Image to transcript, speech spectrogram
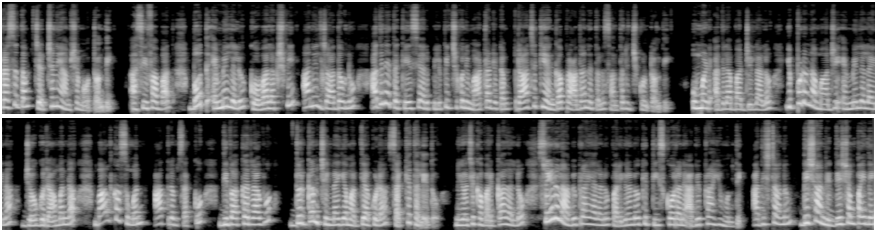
ప్రస్తుతం చర్చనీయాంశం అవుతోంది ఆసిఫాబాద్ బొత్ ఎమ్మెల్యేలు కోవాలక్ష్మి అనిల్ జాదవ్ను అధినేత కేసీఆర్ పిలిపించుకుని మాట్లాడటం రాజకీయంగా ప్రాధాన్యతను సంతరించుకుంటోంది. ఉమ్మడి ఆదిలాబాద్ జిల్లాలో ఇప్పుడున్న మాజీ ఎమ్మెల్యేలైన జోగు రామన్న బాల్కా సుమన్ ఆత్రం సక్కు దివాకర్ రావు దుర్గం చిన్నయ్య మధ్య కూడా సఖ్యత లేదు. నియోజకవర్గాలలో శ్రేణుల అభిప్రాయాలను పరిగణలోకి తీసుకోరనే అభిప్రాయం ఉంది. అధిష్టానం దిశానిర్దేశంపైనే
